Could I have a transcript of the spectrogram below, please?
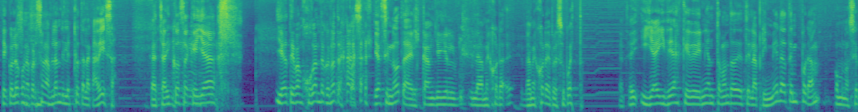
te coloca una persona hablando y le explota la cabeza, ¿cachai? Cosa que ya ya te van jugando con otras cosas. Ya se nota el cambio y, el- y la mejora la mejora de presupuesto. ¿cachai? Y ya ideas que venían tomando desde la primera temporada, como no sé,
